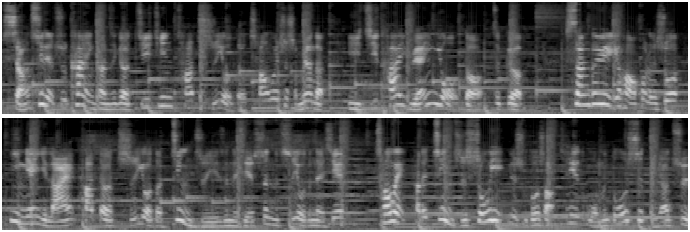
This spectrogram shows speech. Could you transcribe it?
详细的去看一看这个基金它持有的仓位是什么样的，以及它原有的这个三个月也好，或者说一年以来它的持有的净值也是哪些，甚至持有的哪些仓位，它的净值收益又是多少，这些我们都是得要去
